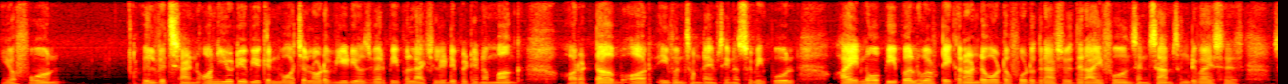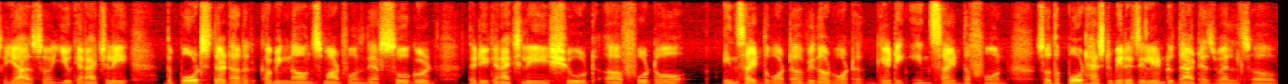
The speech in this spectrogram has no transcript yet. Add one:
your phone will withstand. On YouTube, you can watch a lot of videos where people actually dip it in a mug or a tub or even sometimes in a swimming pool. I know people who have taken underwater photographs with their iPhones and Samsung devices. So, yeah, so you can actually, the ports that are coming now on smartphones, they're so good that you can actually shoot a photo inside the water without water getting inside the phone so the port has to be resilient to that as well so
